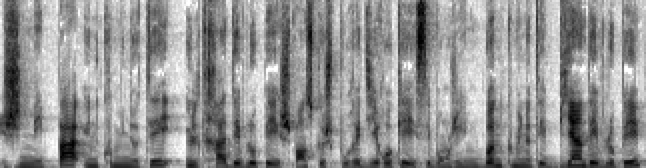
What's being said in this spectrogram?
je n'ai pas une communauté ultra développée. Je pense que je pourrais dire, ok, c'est bon, j'ai une bonne communauté bien développée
